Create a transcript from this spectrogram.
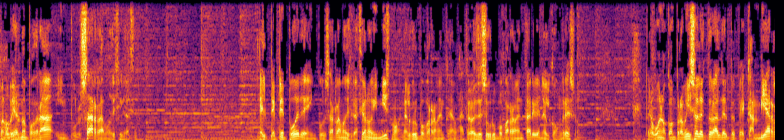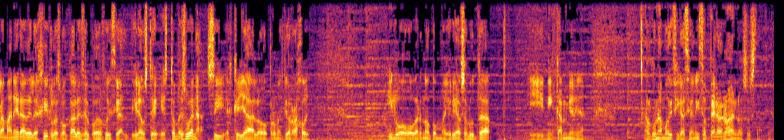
El gobierno podrá impulsar la modificación. El PP puede impulsar la modificación hoy mismo en el grupo parlamentario, a través de su grupo parlamentario en el Congreso. Pero bueno, compromiso electoral del PP, cambiar la manera de elegir los vocales del Poder Judicial. Dirá usted, ¿esto me suena? Sí, es que ya lo prometió Rajoy. Y luego gobernó con mayoría absoluta y ni cambio ni nada. Alguna modificación hizo, pero no en lo sustancial.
